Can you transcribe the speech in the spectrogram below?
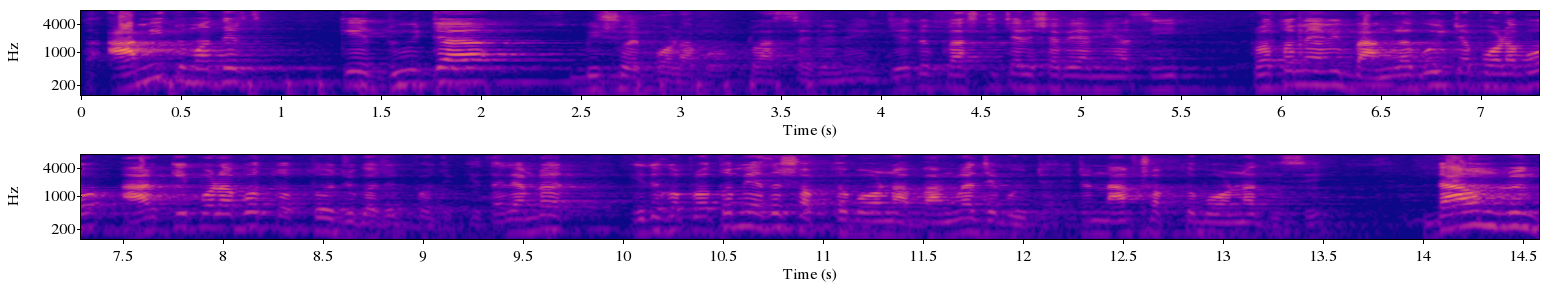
তো আমি তোমাদেরকে দুইটা বিষয় পড়াবো ক্লাস সেভেনে। যেহেতু ক্লাস টিচার হিসাবে আমি আছি, প্রথমে আমি বাংলা বইটা পড়াবো, আর কি পড়াবো? তথ্য যোগাযোগ প্রযুক্তি। তাহলে আমরা এই দেখো প্রথমে আছে সপ্তবর্ণা বাংলা যে বইটা এটার নাম সপ্তবর্ণা দিছে। ডাউনলোড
